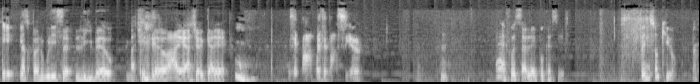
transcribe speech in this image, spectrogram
E, e Spanulis libero a centro area a cercare. Queste, pa- queste passi, eh. Eh, forse all'epoca sì. Penso anch'io. Vabbè.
